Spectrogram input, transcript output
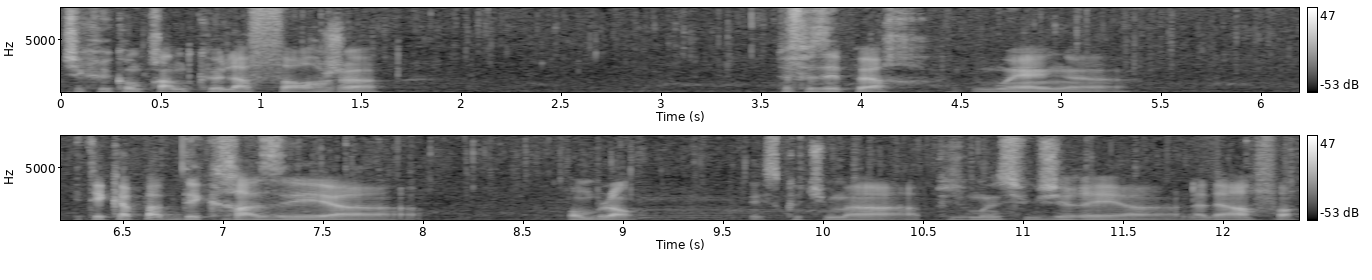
j'ai cru comprendre que la forge te faisait peur, du moins était capable d'écraser euh, blanc. C'est ce que tu m'as plus ou moins suggéré euh, la dernière fois.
